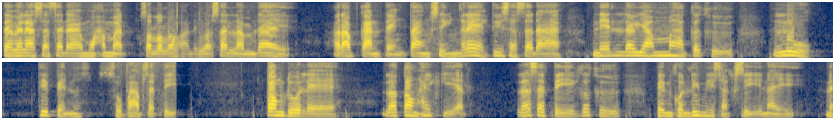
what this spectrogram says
แต่เวลาศาสดามุฮัมมัดสุลลัลอฮุอะลัยวะสัลลัมได้ รับการแต่งตั้งสิ่งแรกที่ศาสดาเน้นแล้วย้ำมากก็คือลูกที่เป็นสุภาพสตรีต้องดูแลแล้วต้องให้เกียรติ และสตรีก็คือเป็นคนที่มีศักดิ์ศรีในใน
